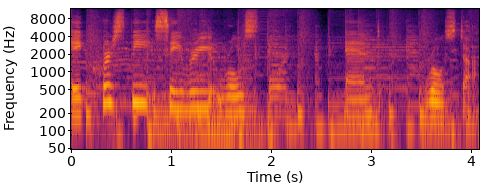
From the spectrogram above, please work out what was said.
a crispy savory roast pork, and roast duck.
